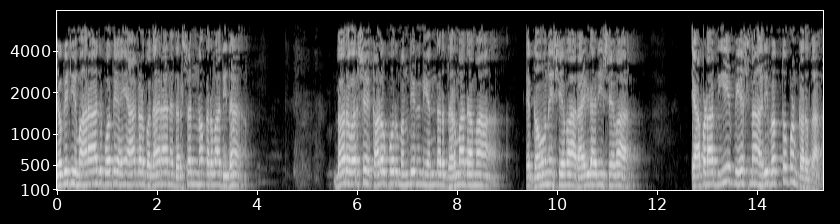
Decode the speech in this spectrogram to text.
યોગીજી મહારાજ પોતે અહીંયા આગળ પધાર્યા અને દર્શન ન કરવા દીધા. દર વર્ષે કાળોપુર મંદિરની અંદર ધર્માદામાં એ ઘઉંની સેવા, રાયડાની સેવા એ આપણા બીએપીએસના હરિભક્તો પણ કરતા.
